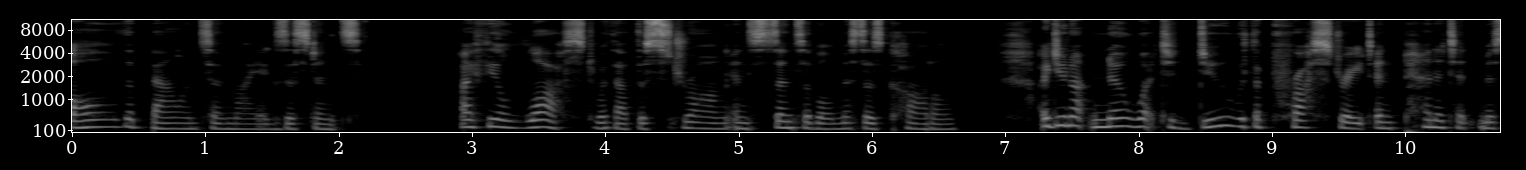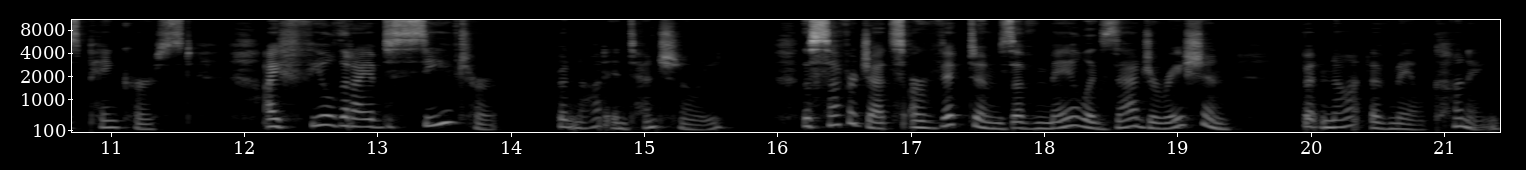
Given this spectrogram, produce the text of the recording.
all the balance of my existence. I feel lost without the strong and sensible Mrs. Caudle. I do not know what to do with the prostrate and penitent Miss Pankhurst. I feel that I have deceived her but not intentionally. The suffragettes are victims of male exaggeration, but not of male cunning.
